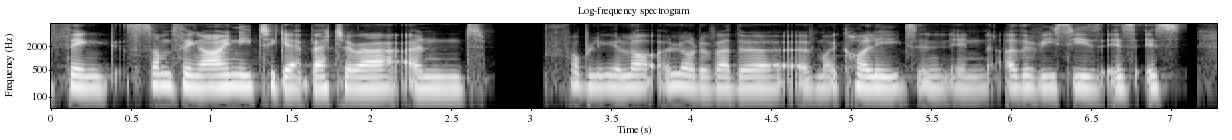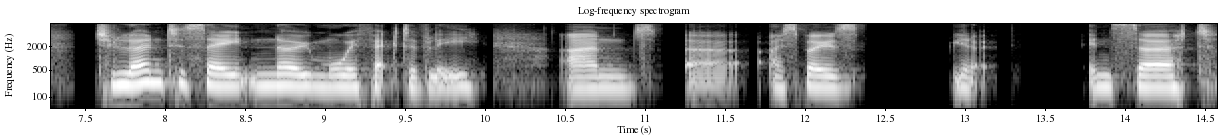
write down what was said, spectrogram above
think something i need to get better at and probably a lot a lot of other of my colleagues in, in other vcs is is to learn to say no more effectively. And uh, i suppose you know insert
